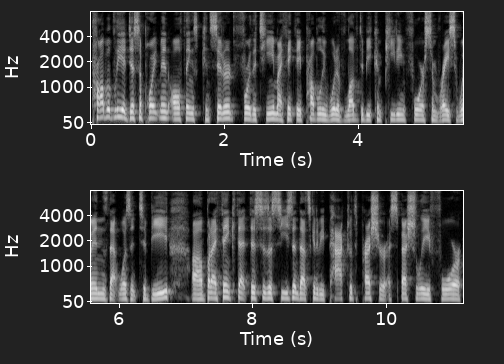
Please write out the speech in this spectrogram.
probably a disappointment, all things considered, for the team. I think they probably would have loved to be competing for some race wins. That wasn't to be. Uh, but I think that this is a season that's going to be packed with pressure, especially for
